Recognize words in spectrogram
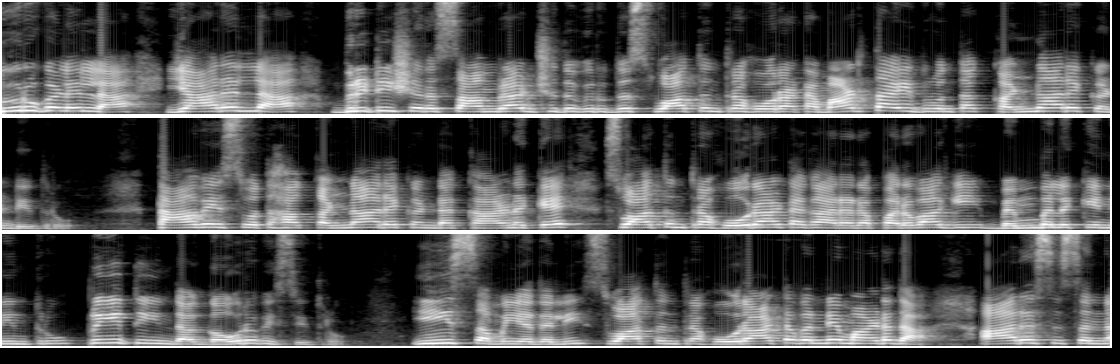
ಇವರುಗಳೆಲ್ಲ ಯಾರೆಲ್ಲ ಬ್ರಿಟಿಷರ ಸಾಮ್ರಾಜ್ಯದ ವಿರುದ್ಧ ಸ್ವಾತಂತ್ರ್ಯ ಹೋರಾಟ ಮಾಡ್ತಾ ಇದ್ರು ಅಂತ ಕಣ್ಣಾರೆ ಕಂಡಿದ್ರು. ತಾವೇ ಸ್ವತಃ ಕಣ್ಣಾರೆ ಕಂಡ ಕಾರಣಕ್ಕೆ ಸ್ವಾತಂತ್ರ್ಯ ಹೋರಾಟಗಾರರ ಪರವಾಗಿ ಬೆಂಬಲಕ್ಕೆ ನಿಂತರು, ಪ್ರೀತಿಯಿಂದ ಗೌರವಿಸಿದ್ರು. ಈ ಸಮಯದಲ್ಲಿ ಸ್ವಾತಂತ್ರ್ಯ ಹೋರಾಟವನ್ನೇ ಮಾಡದ ಆರ್ ಎಸ್ ಎಸ್ ಅನ್ನ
